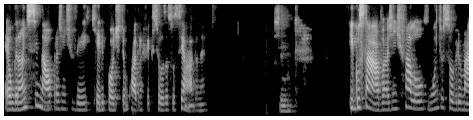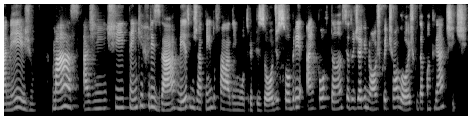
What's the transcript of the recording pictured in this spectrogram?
é o grande sinal para a gente ver que ele pode ter um quadro infeccioso associado, né? Sim. E Gustavo, a gente falou muito sobre o manejo, mas a gente tem que frisar, mesmo já tendo falado em outro episódio, sobre a importância do diagnóstico etiológico da pancreatite.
